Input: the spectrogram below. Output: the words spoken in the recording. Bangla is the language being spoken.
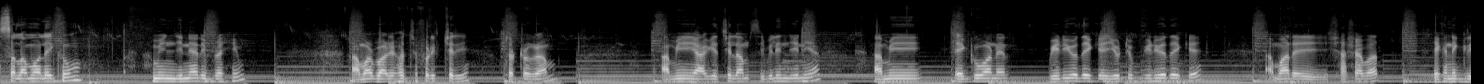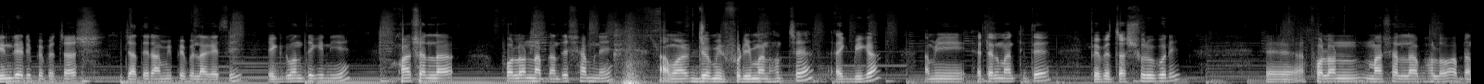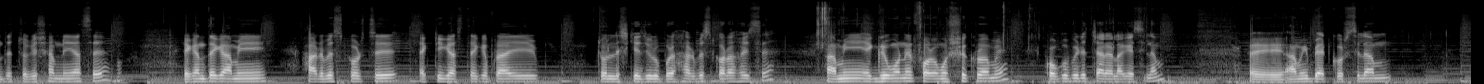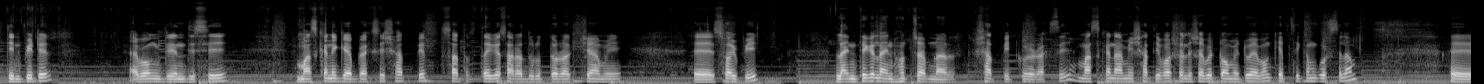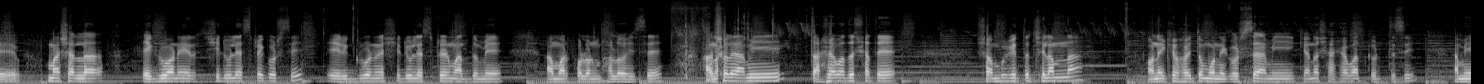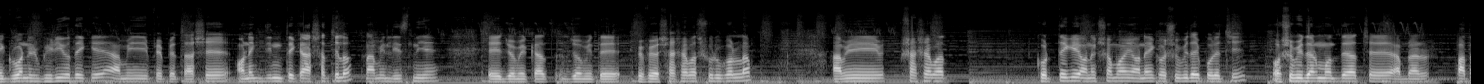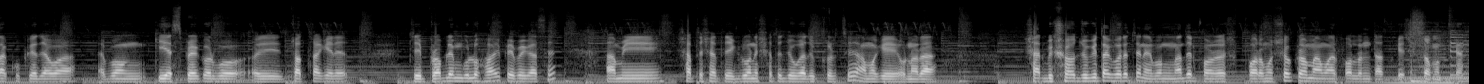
আসসালামু আলাইকুম। আমি ইঞ্জিনিয়ার ইব্রাহিম। আমার বাড়ি হচ্ছে ফরিকচারি চট্টগ্রাম। আমি আগে ছিলাম সিভিল ইঞ্জিনিয়ার। আমি এগ্রোয়ানের ভিডিও দেখে, ইউটিউব ভিডিও দেখে আমার এই শাসাবাদ, এখানে গ্রিন রেডি পেঁপে চাষ যাতে আমি পেঁপে লাগাইছি এগ্রোয়ান থেকে নিয়ে। মাশাল্লাহ ফলন আপনাদের সামনে। আমার জমির পরিমাণ হচ্ছে এক বিঘা। আমি এঁটেল মাটিতে পেঁপে চাষ শুরু করি। ফলন মাশাল্লাহ ভালো, আপনাদের চোখের সামনেই আছে। এখান থেকে আমি হারভেস্ট করছে, একটি গাছ থেকে প্রায় চল্লিশ কেজির উপরে হারভেস্ট করা হয়েছে। আমি এগ্রিবনের পরামর্শক্রমে কোকোপিটের চারা লাগিয়েছিলাম আমি ব্যাট করছিলাম তিন ফিটের এবং ড্রেন দিছি, মাঝখানে গ্যাপ রাখছি সাত পিট সাত থেকে সারা দূরত্ব রাখছি আমি ছয় ফিট। লাইন থেকে লাইন হচ্ছে আপনার সাত ফিট করে রাখছি। মাঝখানে আমি সাথী ফসল হিসাবে টমেটো এবং ক্যাপসিকাম করছিলাম। মাশাল্লাহ এগ্রোয়ানের শিডিউল স্প্রে করছি। এগ্রোয়ানের শিডিউল স্প্রের মাধ্যমে আমার ফলন ভালো হয়েছে। আসলে আমি চাষাবাদের সাথে সম্পর্কিত ছিলাম না। অনেকে হয়তো মনে করছে আমি কেন চাষাবাদ করতেছি। আমি এগ্রোয়ানের ভিডিও দেখে আমি পেঁপে চাষে অনেক দিন থেকে আসা ছিল। আমি লিজ নিয়ে এই জমির কাজ, জমিতে পেঁপে চাষাবাদ শুরু করলাম। আমি চাষাবাদ করতে গিয়ে অনেক সময় অনেক অসুবিধায় পড়েছি। অসুবিধার মধ্যে আছে আপনার পাতা কুকড়ে যাওয়া এবং কি স্প্রে করব ওই ছত্রাকের যে প্রবলেমগুলো হয় পেঁপে গাছে, আমি সাথে সাথে এগ্রোনের সাথে যোগাযোগ করছি। আমাকে ওনারা সার্বিক সহযোগিতা করেছেন এবং ওনাদের পরামর্শক্রমে আমার ফলনটা আজকে চমৎকার।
